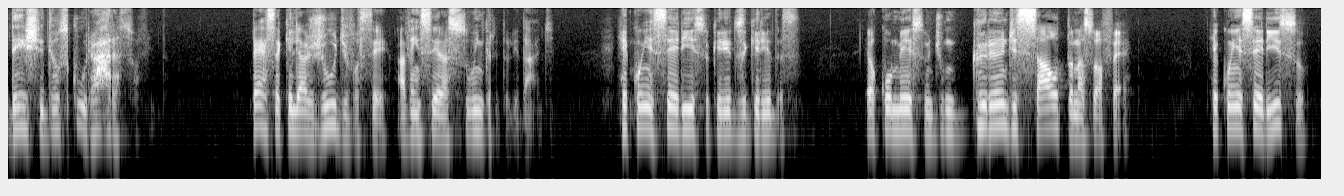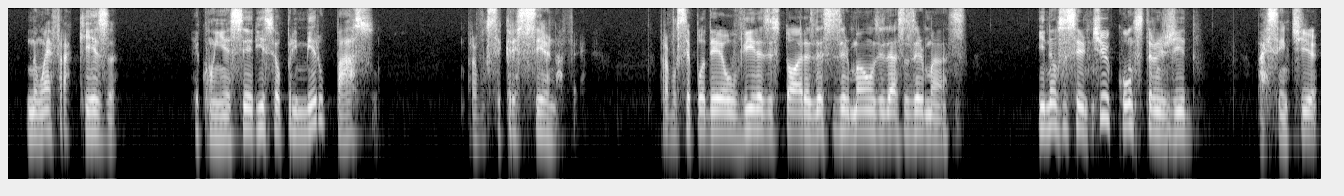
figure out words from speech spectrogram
Deixe Deus curar a sua vida. Peça que Ele ajude você a vencer a sua incredulidade. Reconhecer isso, queridos e queridas, é o começo de um grande salto na sua fé. Reconhecer isso não é fraqueza. Reconhecer isso é o primeiro passo para você crescer na fé. Para você poder ouvir as histórias desses irmãos e dessas irmãs. E não se sentir constrangido, mas sentir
